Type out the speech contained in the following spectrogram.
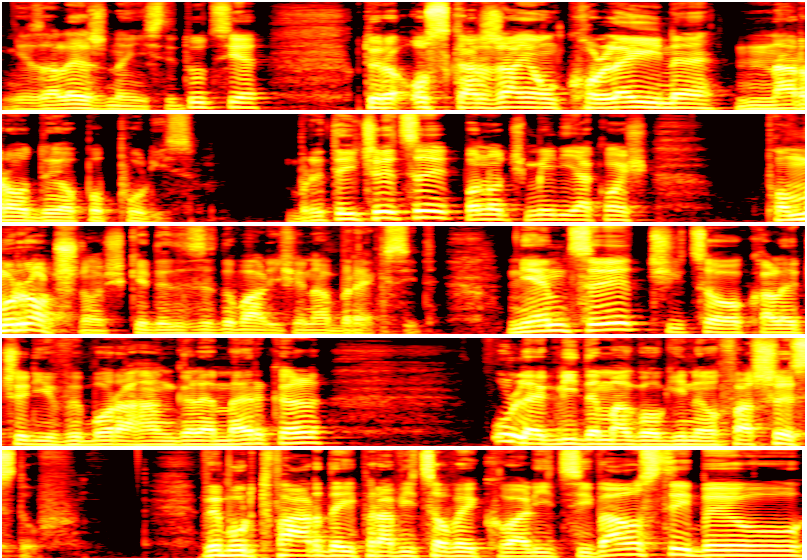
niezależne instytucje, które oskarżają kolejne narody o populizm. Brytyjczycy ponoć mieli jakąś pomroczność, kiedy decydowali się na Brexit. Niemcy, ci co okaleczyli w wyborach Angelę Merkel, ulegli demagogii neofaszystów. Wybór twardej prawicowej koalicji w Austrii był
